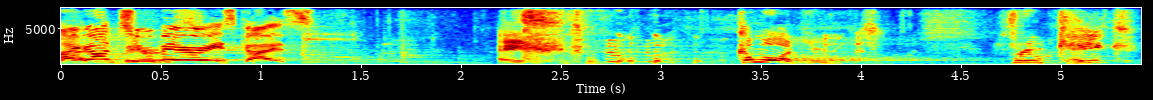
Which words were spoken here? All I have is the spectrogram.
I got two berries, guys. Hey, come on, you fruitcake.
